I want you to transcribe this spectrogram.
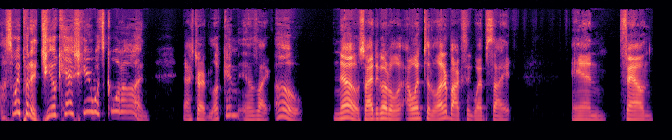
"Oh, somebody put a geocache here. What's going on?" And I started looking, and I was like, "Oh, no!" So I had to go to. I went to the letterboxing website and found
